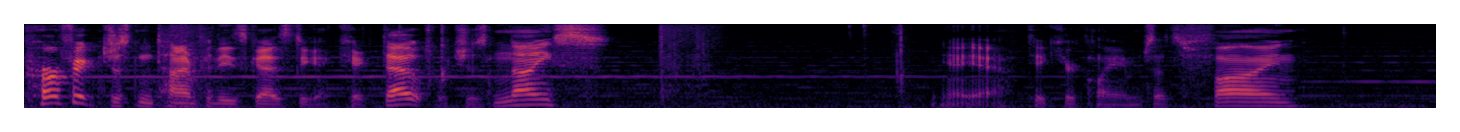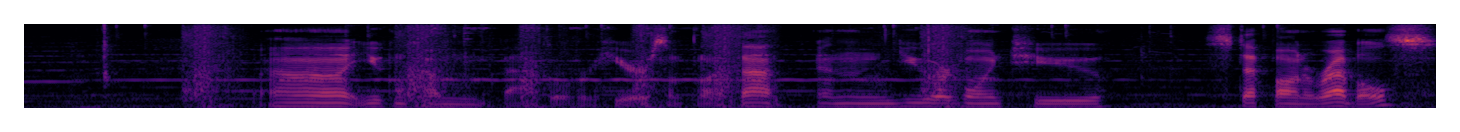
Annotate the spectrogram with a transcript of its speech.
Perfect, just in time for these guys to get kicked out, which is nice. Yeah, yeah, take your claims, that's fine. Uh, you can come back over here or something like that, and you are going to step on rebels.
